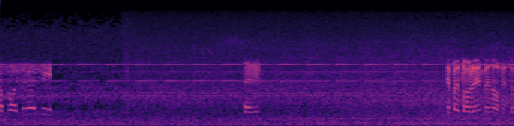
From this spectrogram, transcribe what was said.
rapportera des... Y'a pas de problème, ben non, fais ça.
